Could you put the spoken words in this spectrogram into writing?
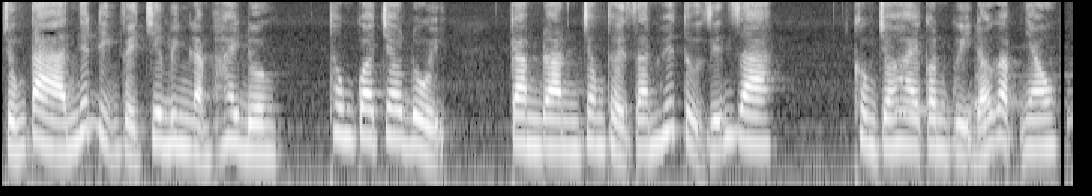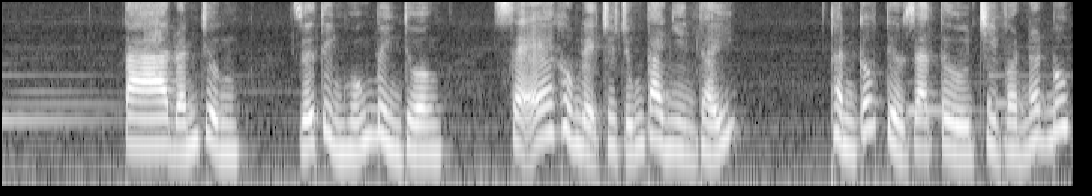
chúng ta nhất định phải chia binh làm hai đường, thông qua trao đổi, cam đoan trong thời gian huyết tự diễn ra, không cho hai con quỷ đó gặp nhau. Ta đoán chừng, dưới tình huống bình thường, sẽ không để cho chúng ta nhìn thấy. Thần cốc tiểu dạ tử chỉ vào notebook,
